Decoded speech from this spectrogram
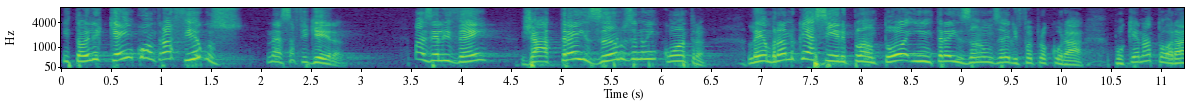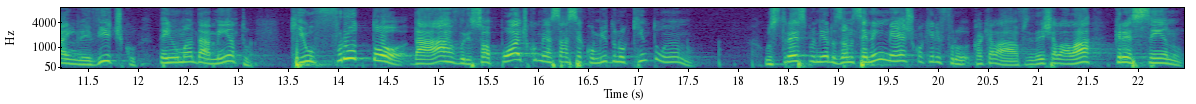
Então ele quer encontrar figos nessa figueira. Mas ele vem já há três anos e não encontra. Lembrando que assim, ele plantou e em três anos ele foi procurar. Porque na Torá, em Levítico, tem um mandamento que o fruto da árvore só pode começar a ser comido no quinto ano. Os três primeiros anos você nem mexe com, aquele fruto, com aquela árvore, você deixa ela lá crescendo,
